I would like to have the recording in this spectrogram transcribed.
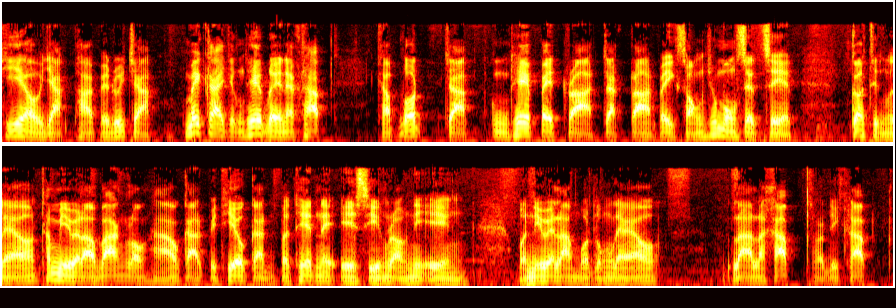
เที่ยวอยากพาไปรู้จัก ไม่ไกลจากกรุงเทพเลยนะครับขับรถจากกรุงเทพไปตราดจากตราดไปอีก 2 ชั่วโมงเศษๆก็ถึงแล้วถ้ามีเวลาว่างลองหาโอกาสไปเที่ยวกันประเทศในเอเชียของเรานี่เอง วันนี้เวลาหมดลงแล้วลาละครับ สวัสดีครับ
